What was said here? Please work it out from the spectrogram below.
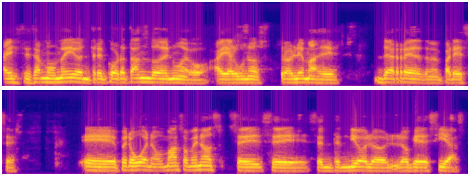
ahí estamos medio entrecortando de nuevo. Hay algunos problemas de, de red, me parece. Eh, pero bueno, más o menos se, se, entendió lo, lo, que decías.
